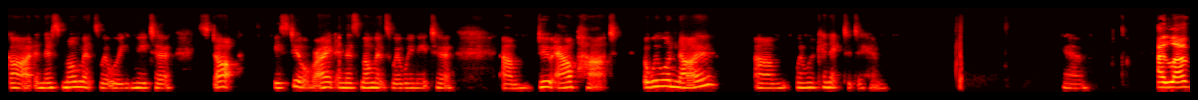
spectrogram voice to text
god. And there's moments where we need to stop be still right? And there's moments where we need to um, do our part. But we will know um, when we're connected to him. Yeah. I love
